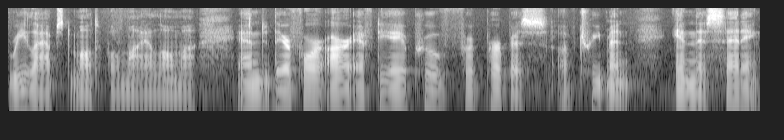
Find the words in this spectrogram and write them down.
relapsed multiple myeloma and therefore are FDA approved for purpose of treatment in this setting.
